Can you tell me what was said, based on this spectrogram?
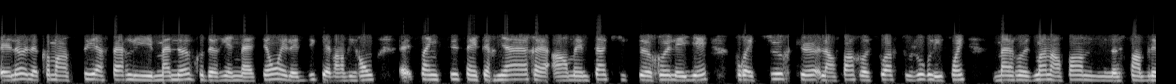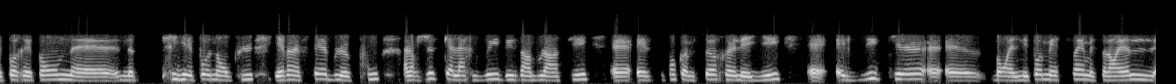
Et là, elle a commencé à faire les manœuvres de réanimation. Elle a dit qu'il y avait environ euh, cinq, six infirmières euh, en même temps qui se relayaient pour être sûr que l'enfant reçoive toujours les soins. Malheureusement, l'enfant ne semblait pas répondre, euh, ne criait pas non plus. Il y avait un faible pouls. Alors, jusqu'à l'arrivée des ambulanciers, euh, elles se sont comme ça relayées. Euh, elle dit que, euh, bon, elle n'est pas médecin, mais selon elle,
